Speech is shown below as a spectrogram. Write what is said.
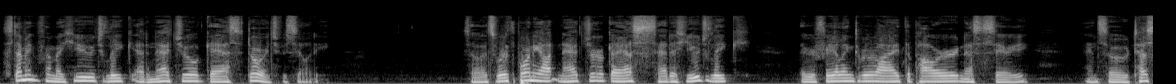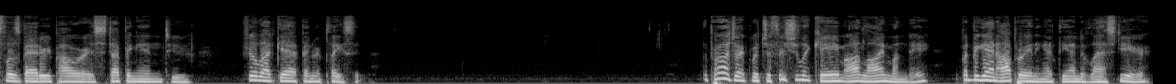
stemming from a huge leak at a natural gas storage facility. So it's worth pointing out natural gas had a huge leak. They were failing to provide the power necessary, and so Tesla's battery power is stepping in to fill that gap and replace it. The project, which officially came online Monday, but began operating at the end of last year,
